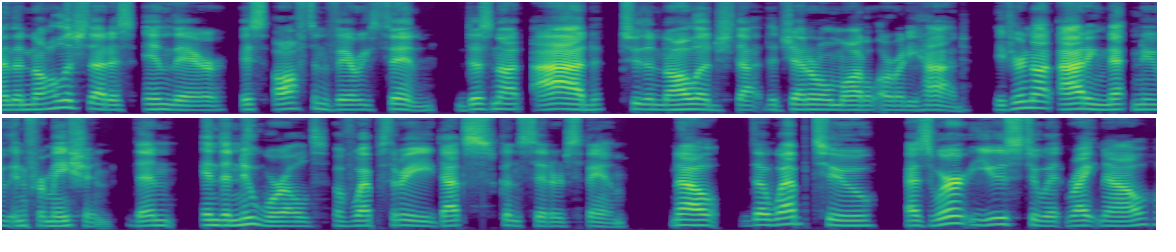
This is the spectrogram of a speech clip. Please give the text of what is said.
And the knowledge that is in there is often very thin, does not add to the knowledge that the general model already had. If you're not adding net new information, then in the new world of Web3, that's considered spam. Now, the Web2, as we're used to it right now,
